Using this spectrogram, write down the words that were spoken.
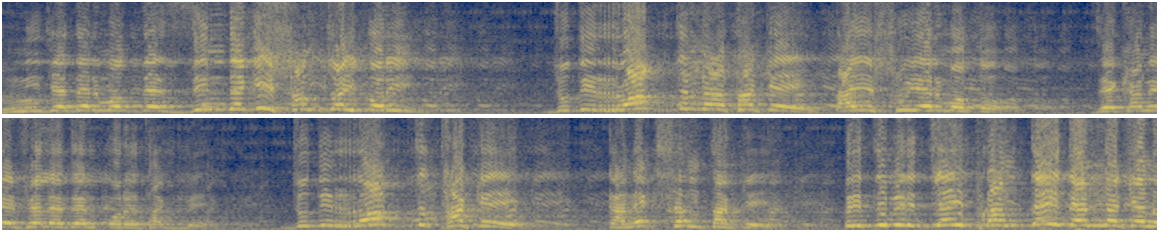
নিজেদের মধ্যে জিন্দেগি সঞ্চয় করি। যদি রক্ত না থাকে, তাই সুয়ের মতো। যেখানে ফেলে দেন পড়ে থাকবে। যদি রক্ত থাকে কানেকশন থাকে, পৃথিবীর যেই প্রান্তেই দেন না কেন,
